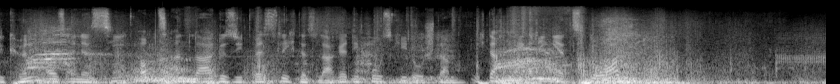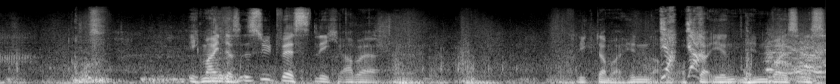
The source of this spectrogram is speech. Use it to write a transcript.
Sie können aus einer Sea-Ops-Anlage südwestlich des Lagerdepots Kilo stammen. Ich dachte, wir kriegen jetzt dort... Ich meine, das ist südwestlich, aber... Äh, flieg da mal hin, aber Ja, ob ja. da irgendein Hinweis ist...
